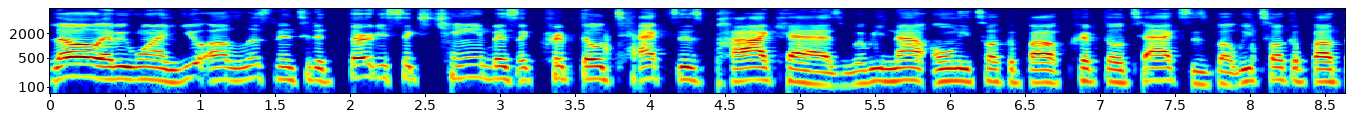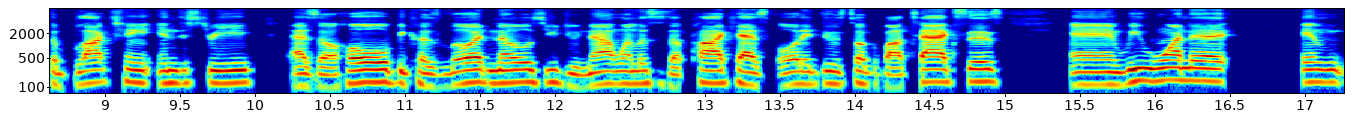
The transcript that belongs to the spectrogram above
Hello, everyone. You are listening to the 36 Chambers of Crypto Taxes podcast, where we not only talk about crypto taxes, but we talk about the blockchain industry as a whole, because Lord knows you do not want to listen to a podcast. All they do is talk about taxes. And we want to, and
